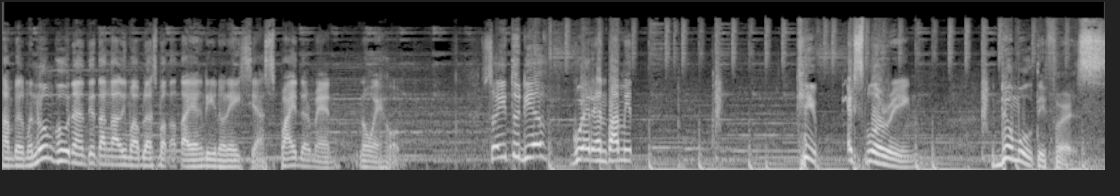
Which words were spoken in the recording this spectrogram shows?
sambil menunggu nanti tanggal 15 bakal tayang di Indonesia Spider-Man No Way Home So itu dia gue Rian pamit. Keep exploring the multiverse.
